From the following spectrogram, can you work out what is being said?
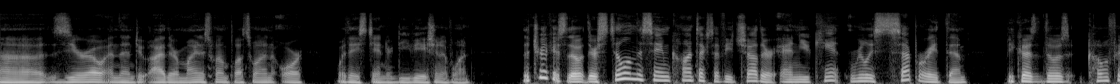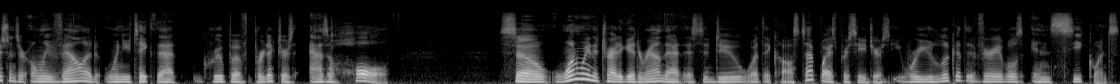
uh, zero and then to either minus one plus one or with a standard deviation of one. The trick is though, they're still in the same context of each other and you can't really separate them because those coefficients are only valid when you take that group of predictors as a whole. So one way to try to get around that is to do what they call stepwise procedures, where you look at the variables in sequence.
